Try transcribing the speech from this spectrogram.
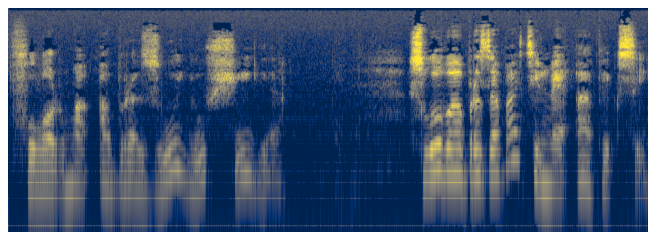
формообразующие. Словообразовательные аффиксы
